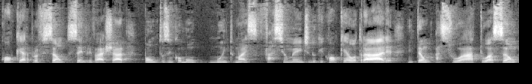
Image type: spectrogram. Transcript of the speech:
Qualquer profissão sempre vai achar pontos em comum muito mais facilmente do que qualquer outra área. Então, a sua atuação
